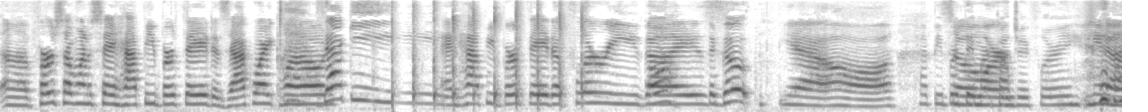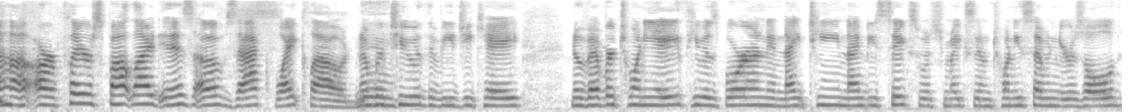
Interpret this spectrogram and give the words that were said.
uh, first, I want to say happy birthday to Zach Whitecloud. Zachy! And happy birthday to Fleury, you guys. the goat. Yeah, aw. Happy birthday, our- Marc Andre Fleury. yeah, our player spotlight is of Zach Whitecloud, number two of the VGK. November 28th, he was born in 1996, which makes him 27 years old.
